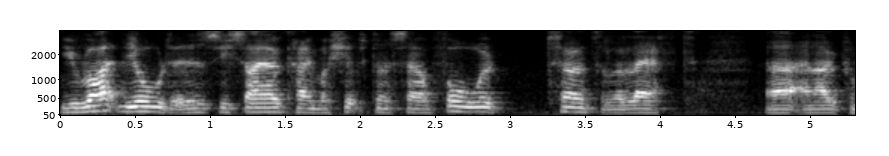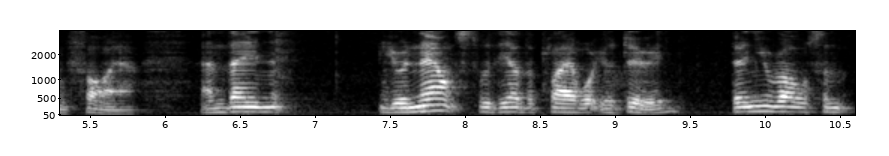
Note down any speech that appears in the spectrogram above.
you write the orders, you say okay my ship's going to sail forward, turn to the left uh, and open fire. And then you announce with the other player what you're doing. Then you roll some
